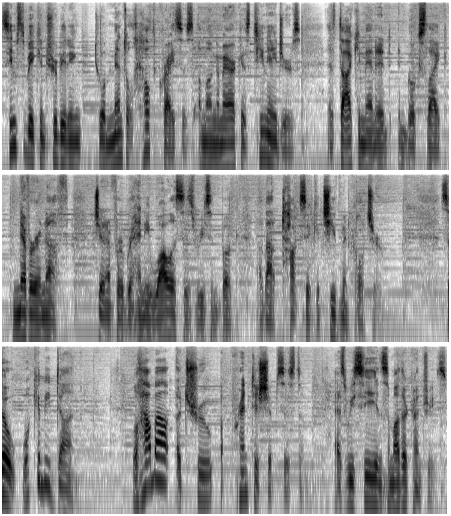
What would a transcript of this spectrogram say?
seems to be contributing to a mental health crisis among America's teenagers, as documented in books like Never Enough, Jennifer Breheny Wallace's recent book about toxic achievement culture. So, what can be done? Well, how about a true apprenticeship system, as we see in some other countries?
